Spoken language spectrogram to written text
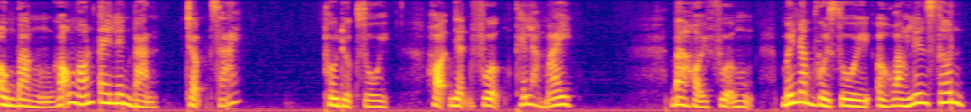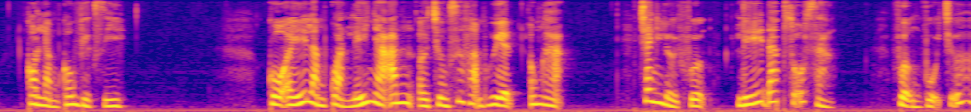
Ông Bằng gõ ngón tay lên bàn, chậm rãi. Thôi được rồi, họ nhận Phượng, thế là may. Bà hỏi Phượng, mấy năm vừa rồi ở Hoàng Liên Sơn, con làm công việc gì? Cô ấy làm quản lý nhà ăn ở trường sư phạm huyện, ông ạ. Tranh lời Phượng, Lý đáp sỗ sàng. Phượng vội chữa.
